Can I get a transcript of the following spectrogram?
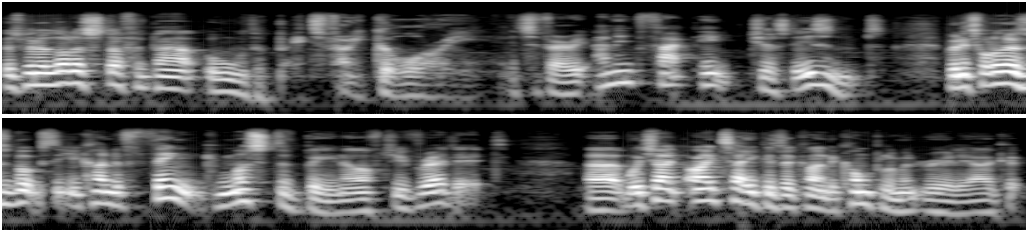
there's been a lot of stuff about, oh, the, it's very gory. It's very, and in fact, it just isn't. But it's one of those books that you kind of think must have been after you've read it, uh, which I, I take as a kind of compliment, really. I, could,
